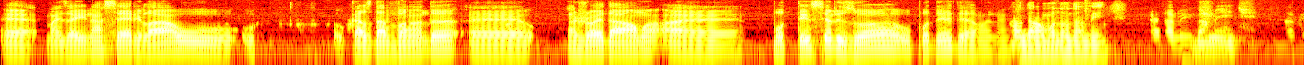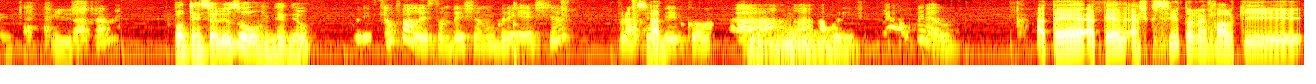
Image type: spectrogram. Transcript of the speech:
É, mas aí na série lá, o, o, o caso da Wanda, é, a joia da alma é, potencializou o poder dela, né? Não da alma, não da mente. É da mente. Da mente. Exatamente. Isso. Exatamente. Potencializou, entendeu? Por isso que eu falo, eles estão deixando brecha pra Sim. poder colocar a, a origem real dela. Até, até acho que citam, né? Fala que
